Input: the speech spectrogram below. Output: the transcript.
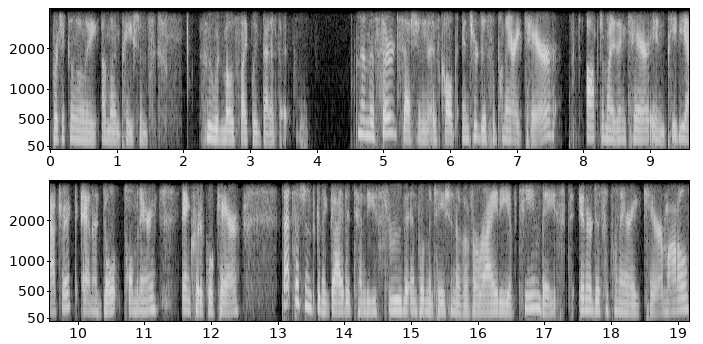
particularly among patients who would most likely benefit. And then the third session is called Interdisciplinary Care, Optimizing Care in Pediatric and Adult Pulmonary and Critical Care. That session is going to guide attendees through the implementation of a variety of team based interdisciplinary care models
